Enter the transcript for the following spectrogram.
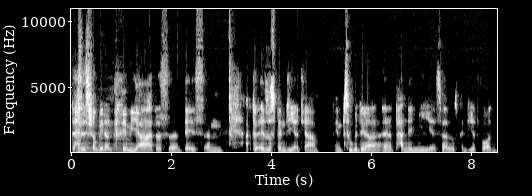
das ist schon wieder ein Krimi, ja. Das, äh, der ist ähm, aktuell suspendiert, ja. Im Zuge der äh, Pandemie ist er suspendiert worden.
